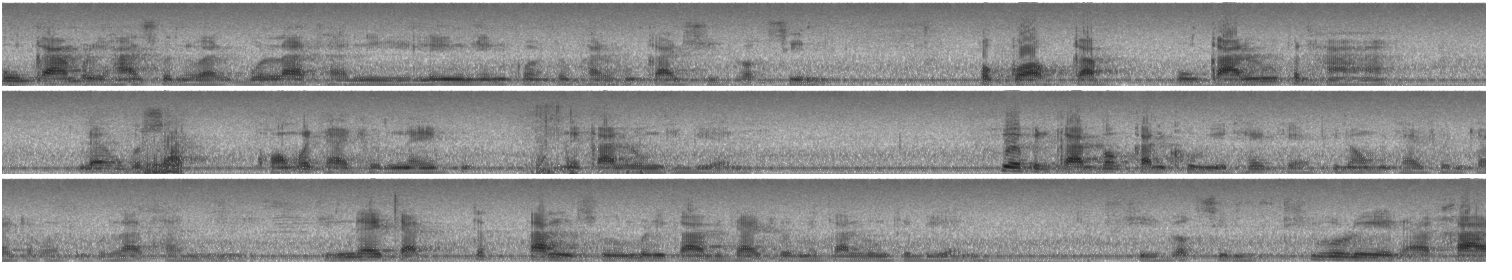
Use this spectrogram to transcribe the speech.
องค์การบริหารส่วนจังหวัดอุบลราชธานีเล็งเห็นความสำคัญของการฉีดวัคซีนประกอบกับองค์การรู้ปัญหา และอุปสรรคของประชาชนใน ในการลงทะเบียน เพื่อเป็นการป้องกันโควิด ให้แก่พี่น้องประชาชนชาวจังหวัดอุบลราชธานี จึงได้จัดตั้งศูนย์บริการประชาชนในการลงทะเบียน ฉีดวัคซีนที่บริเวณอาคาร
